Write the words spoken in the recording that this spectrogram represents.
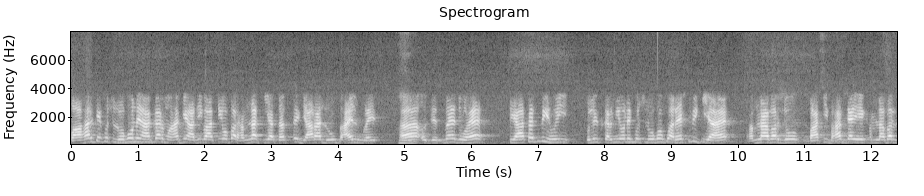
बाहर के कुछ लोगों ने आकर वहाँ के आदिवासियों पर हमला किया। दस से ग्यारह लोग घायल हुए। हम्म। जिसमें जो है सियासत भी हुई। पुलिस कर्मियों ने कुछ लोगों को अरेस्ट भी किया है। हमलावर जो बाकी भाग गए एक हमलावर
